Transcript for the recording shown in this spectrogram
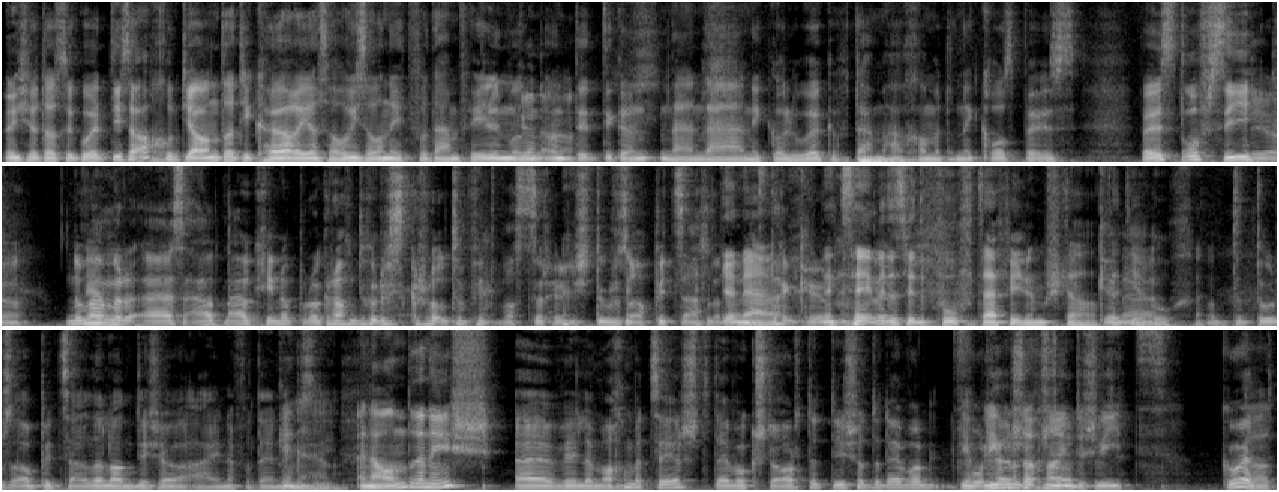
ist ja das eine gute Sache. Und die anderen, die hören ja sowieso nicht von dem Film und, Genau. und die, die können dann auch nicht schauen. Von dem her kann man da nicht groß böse, böse drauf sein. Ja. Nur Ja. wenn man äh, das Outnow-Kinoprogramm durchscrollt und mit was zur Hölle ist durchs Appenzeller. Genau. Dann, Dann sieht man, das. dass wieder 15 Filme starten diese Genau. Woche. Und der durchs Appenzellerland ist ja einer von denen. Genau. gewesen. Ein anderer ist, Äh, welchen machen wir zuerst? Der, der gestartet ist oder der, der ja, vorher bleiben wir doch noch in der Schweiz. ist? Gut. Gerade.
